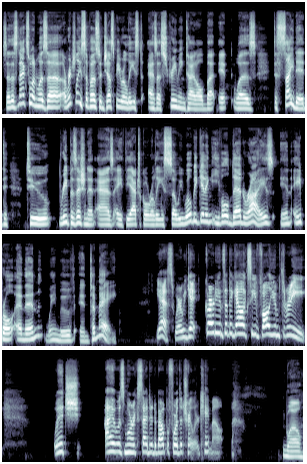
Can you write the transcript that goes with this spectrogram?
so this next one was uh, originally supposed to just be released as a streaming title, but it was decided to reposition it as a theatrical release. So we will be getting Evil Dead Rise in April, and then we move into May. Yes, where we get Guardians of the Galaxy Volume 3, which I was more excited about before the trailer came out. Well,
